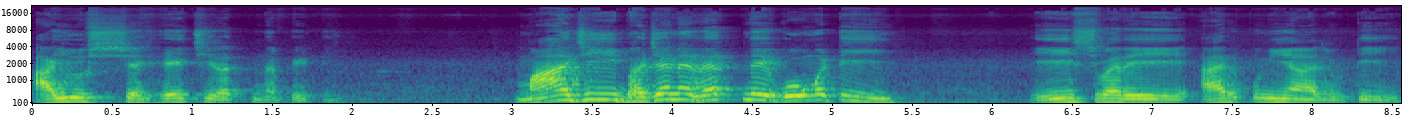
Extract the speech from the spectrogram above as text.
आयुष्य हेची रत्नपेटी माझी भजन रत्ने गोमटी. ईश्वरे अर्पुनिया लुटी.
